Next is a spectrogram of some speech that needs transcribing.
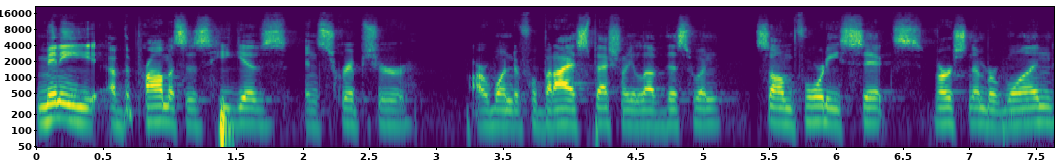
Many of the promises he gives in Scripture are wonderful, but I especially love this one Psalm 46, verse number 1.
